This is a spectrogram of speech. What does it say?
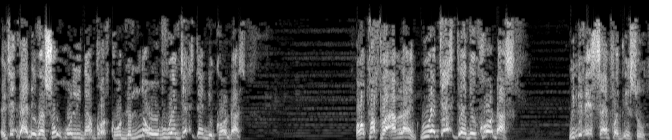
is it that they were so holy that God called them? No, we were just there, they called us. Oh, Papa, I'm lying. We were just there, they called us. We didn't sign for this. So,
